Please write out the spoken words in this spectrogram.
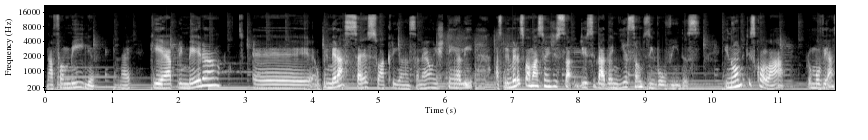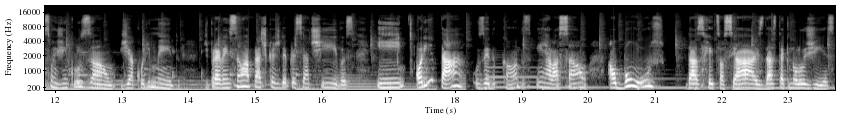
na família, né? que é a primeira é, o primeiro acesso à criança, né? onde tem ali as primeiras formações de, de cidadania são desenvolvidas. E no âmbito escolar, promover ações de inclusão, de acolhimento, de prevenção a práticas depreciativas e orientar os educandos em relação ao bom uso das redes sociais, das tecnologias,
